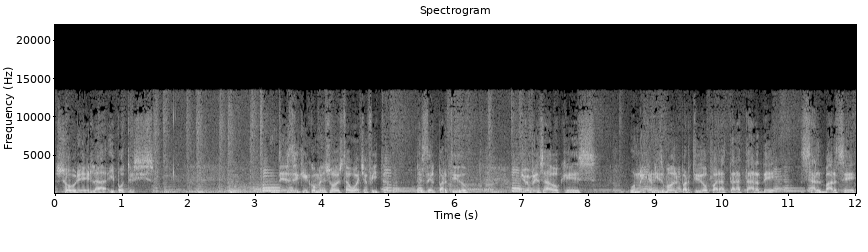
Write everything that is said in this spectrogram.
sobre la hipótesis. Desde que comenzó esta guachafita, desde el partido, yo he pensado que es un mecanismo del partido para tratar de salvarse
